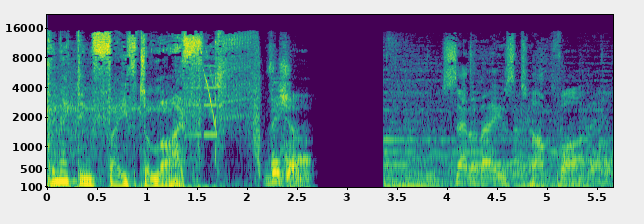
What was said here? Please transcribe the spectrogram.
Connecting faith to life. Vision. Saturday's Top 5.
